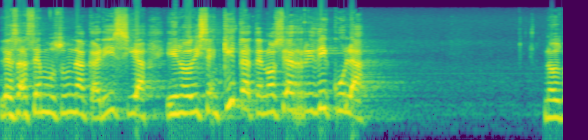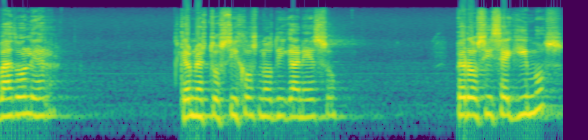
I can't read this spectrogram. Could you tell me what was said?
les hacemos una caricia y nos dicen, quítate, no seas ridícula, nos va a doler que nuestros hijos nos digan eso. Pero si seguimos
